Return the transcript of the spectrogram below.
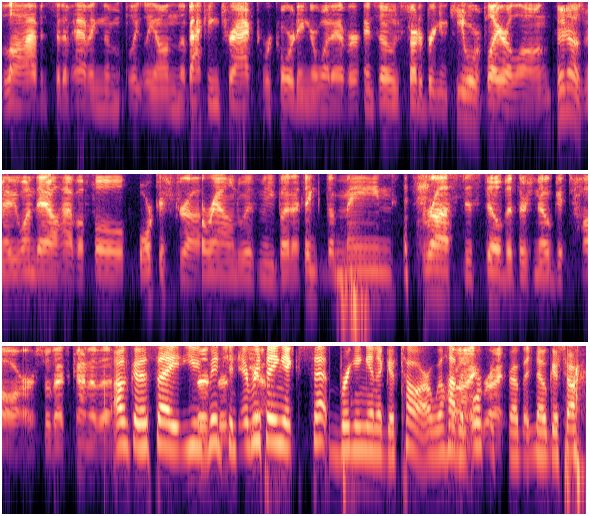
live instead of having them completely on the backing track recording or whatever. And so we started bringing a keyboard player along. Who knows? Maybe one day I'll have a full orchestra around with me. But I think the main thrust is still that there's no guitar. So that's kind of the I was going to say, you The- mentioned this- yeah. everything except bringing in a guitar. We'll have Right, an right. orchestra, but no guitar.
